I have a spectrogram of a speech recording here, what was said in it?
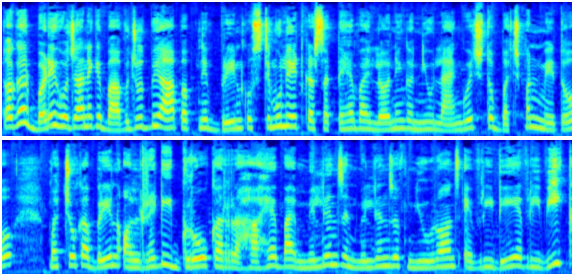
तो अगर बड़े हो जाने के बावजूद भी आप अपने ब्रेन को स्टिमुलेट कर सकते हैं by learning a new language तो बचपन में तो बच्चों का ब्रेन ऑलरेडी ग्रो कर रहा है by millions and millions of neurons every day every week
